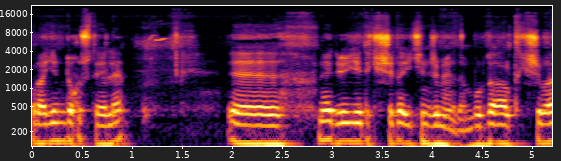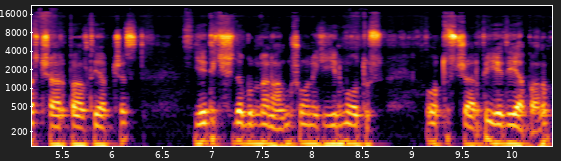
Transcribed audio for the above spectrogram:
Buraya 29 TL. Ee, ne diyor? 7 kişi de ikinci menüden. Burada 6 kişi var. Çarpı 6 yapacağız. 7 kişi de bundan almış. 12, 20, 30. 30 çarpı 7 yapalım.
